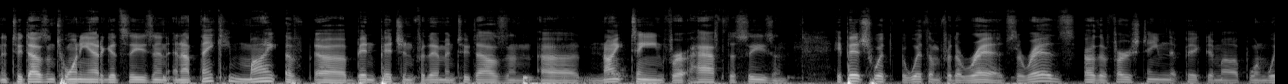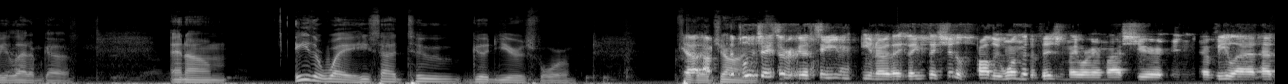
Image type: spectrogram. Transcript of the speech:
In 2020, he had a good season, and I think he might have uh, been pitching for them in 2019 for half the season. He pitched with with them for the Reds. The Reds are the first team that picked him up when we let him go. And um, either way, he's had two good years for him. For Yeah, the I mean, the Blue Jays are a good team. You know, they they, they should have probably won the division they were in last year. And uh, Vlad had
